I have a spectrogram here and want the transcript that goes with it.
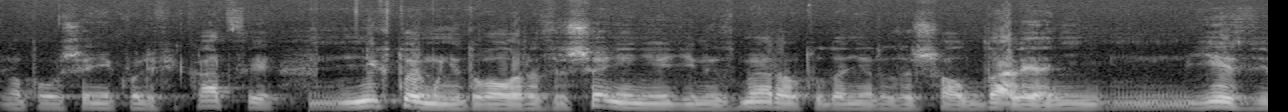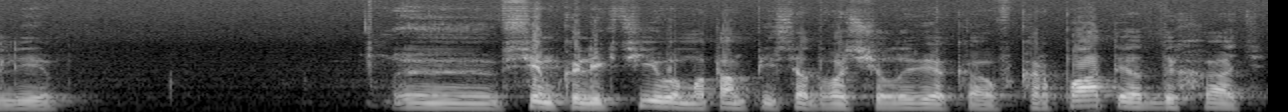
на повышение квалификации. Никто ему не давал разрешения, ни один из мэров туда не разрешал. Далее они ездили э, всем коллективом, а там 52 человека в Карпаты отдыхать.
